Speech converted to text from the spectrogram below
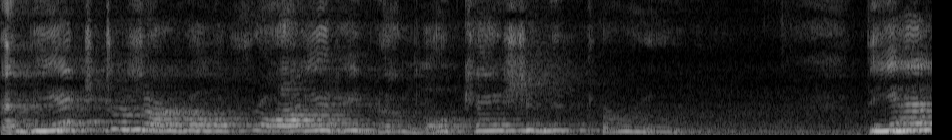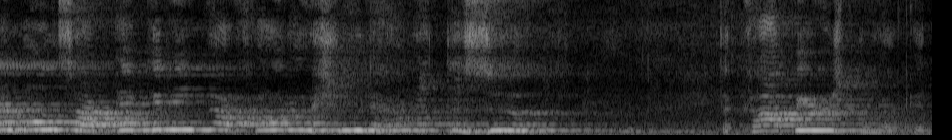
And the extras are all rioting on location in Peru. The animals are picketing our photo shoot out at the zoo. The copier's broken.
